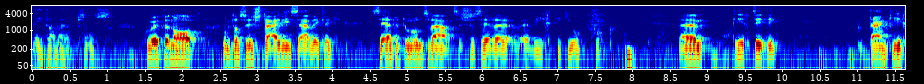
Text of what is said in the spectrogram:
nicht an einem besonders guten Ort. Und das ist teilweise auch wirklich sehr bedauernswert. Es ist eine sehr eine äh, wichtige Aufgabe. Ähm, gleichzeitig denke ich,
